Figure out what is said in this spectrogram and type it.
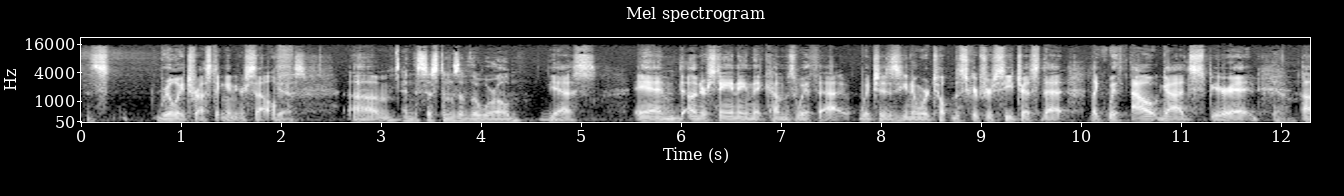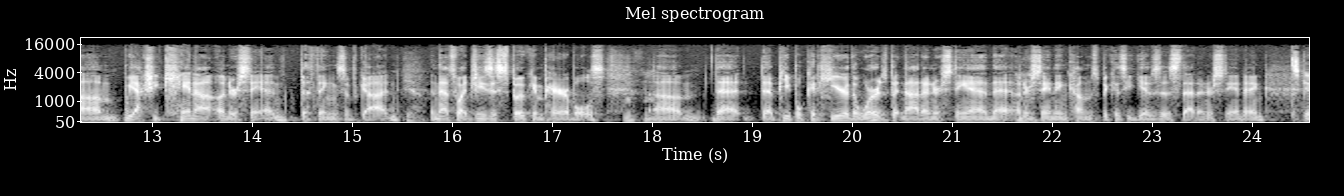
It's really trusting in yourself. Yes. Um, and the systems of the world. Yes and the understanding that comes with that, which is, you know, we're told the scriptures teach us that, like, without God's Spirit, yeah. um, we actually cannot understand the things of God, yeah. and that's why Jesus spoke in parables mm-hmm. um, that that people could hear the words but not understand. That mm-hmm. understanding comes because He gives us that understanding.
